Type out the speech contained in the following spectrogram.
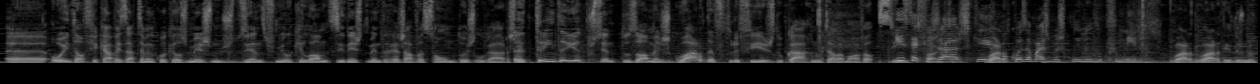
Uh, ou então ficava exatamente com aqueles mesmos 200 mil quilómetros e neste momento arranjava só um de dois lugares. Uh, 38% dos homens guarda fotografias do carro no telemóvel. Sim, Isso é que eu já acho que é guardo, uma coisa mais masculina do que feminina. Guardo, guardo e dos, meus,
